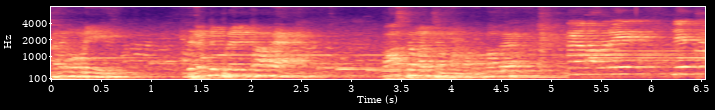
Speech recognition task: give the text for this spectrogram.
கருவோடி இந்த ரெண்டு பிள்ளைகளுக்காக பாஸ்டர் அவங்க? அவரே நேற்று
